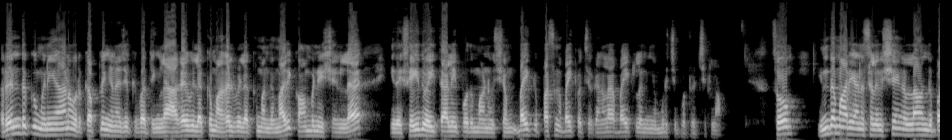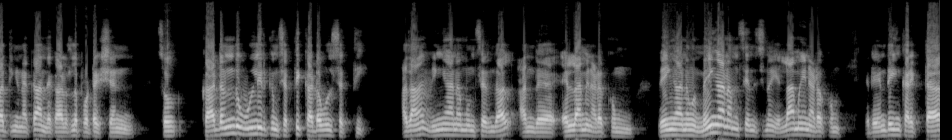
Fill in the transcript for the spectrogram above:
ரெண்டுக்கும் இணையான ஒரு கப்ளிங் எனர்ஜி இருக்கு பாத்தீங்களா? அகவிளக்கும் அகல் விளக்கும் அந்த மாதிரி காம்பினேஷன்ல இதை செய்து வைத்தாலே போதுமான விஷயம். பைக் பசங்க பைக் வச்சிருக்காங்களா? பைக்ல நீங்க முடிச்சு போட்டு வச்சுக்கலாம். ஸோ இந்த மாதிரியான சில விஷயங்கள்லாம் வந்து பார்த்தீங்கன்னாக்கா அந்த காலத்தில் ப்ரொடெக்ஷன் ஸோ கடந்து உள்ளிருக்கும் சக்தி கடவுள் சக்தி. அதான் விஞ்ஞானமும் சேர்ந்தால் அந்த எல்லாமே நடக்கும். விஞ்ஞானமும் மெய்ஞானமும் சேர்ந்துச்சுன்னா எல்லாமே நடக்கும். ரெண்டையும் கரெக்டாக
